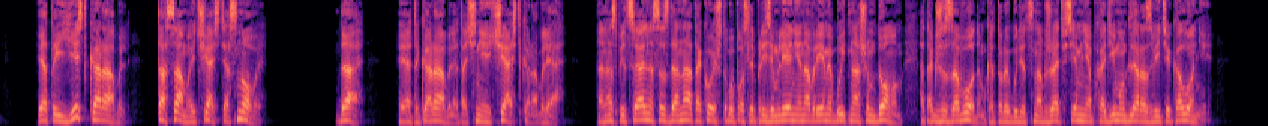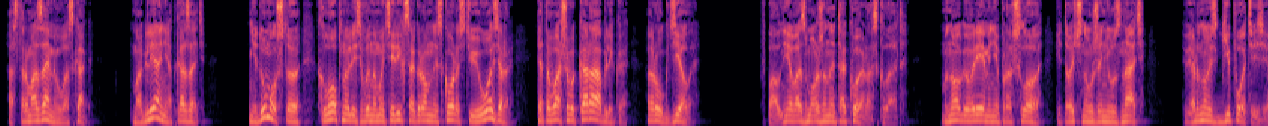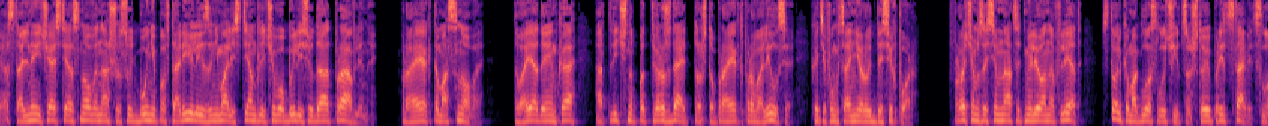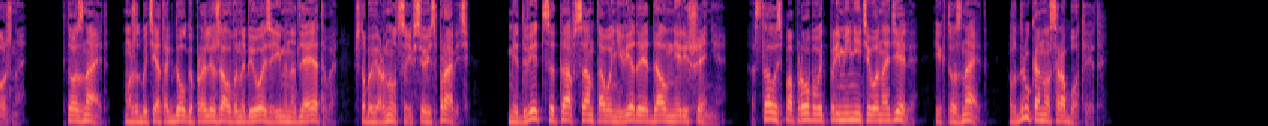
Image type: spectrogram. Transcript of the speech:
Это и есть корабль? Та самая часть основы? Да, это корабль, а точнее часть корабля. Она специально создана такой, чтобы после приземления на время быть нашим домом, а также заводом, который будет снабжать всем необходимым для развития колонии. А с тормозами у вас как? Могли они отказать? Не думал, что хлопнулись вы на материк с огромной скоростью и озеро? Это вашего кораблика, рук дело. Вполне возможен и такой расклад. Много времени прошло, и точно уже не узнать. Вернусь к гипотезе. Остальные части основы нашу судьбу не повторили и занимались тем, для чего были сюда отправлены. Проектом «Основа». Твоя ДНК отлично подтверждает то, что проект провалился, хоть и функционирует до сих пор. Впрочем, за 17 миллионов лет столько могло случиться, что и представить сложно. Кто знает, может быть, я так долго пролежал в анабиозе именно для этого, чтобы вернуться и все исправить. Медведь Цитап, сам того не ведая, дал мне решение. Осталось попробовать применить его на деле, и кто знает, вдруг оно сработает.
